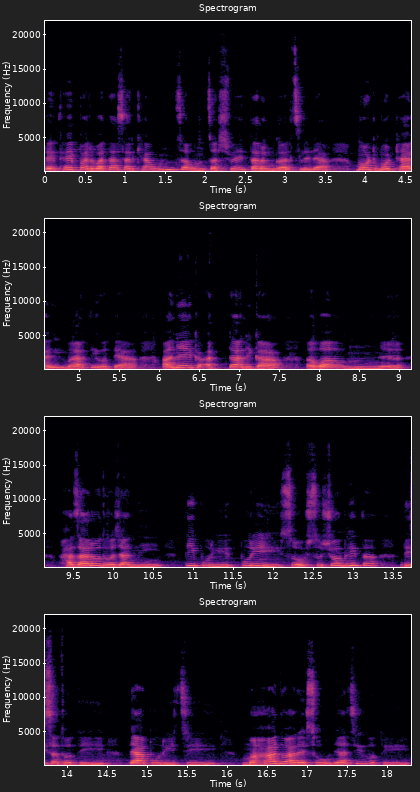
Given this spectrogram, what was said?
तेथे पर्वतासारख्या उंच उंच श्वेत रंग असलेल्या मोठमोठ्या इमारती होत्या. अनेक अट्टालिका व हजारो ध्वजांनी ती पुरी पुरी सो सुशोभित दिसत होती. त्या पुरीची महाद्वारे सोन्याची होती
